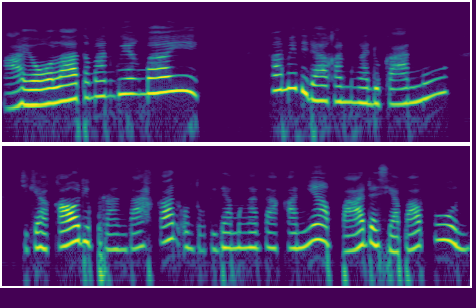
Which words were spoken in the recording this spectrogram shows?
Ayolah temanku yang baik. Kami tidak akan mengadukanmu jika kau diperantahkan untuk tidak mengatakannya pada siapa pun.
